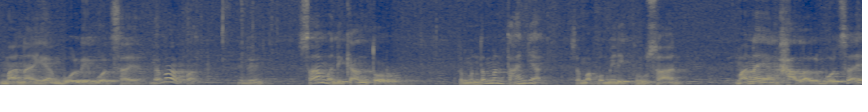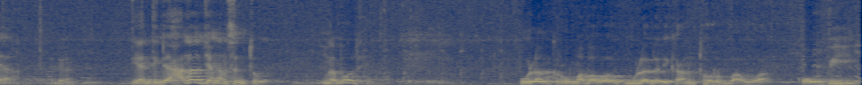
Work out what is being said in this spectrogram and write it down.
mana yang boleh buat saya. Nggak apa-apa. Gitu. Sama di kantor, teman-teman tanya sama pemilik perusahaan mana yang halal buat saya. Gitu. Yang tidak halal jangan sentuh, nggak boleh. Pulang ke rumah bawa gula dari kantor, bawa kopi,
